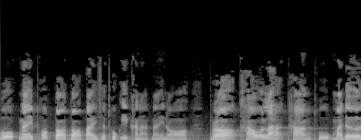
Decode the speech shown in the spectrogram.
ทุกในภพต่อต่อไปจะทุกอีกขนาดไหนเนาะเพราะเขาละทางถูกมาเดิน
